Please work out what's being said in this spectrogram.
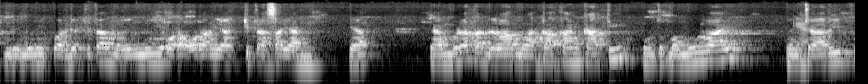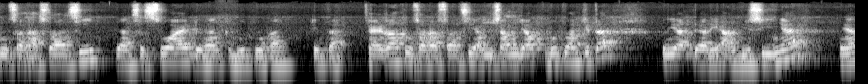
melindungi keluarga kita, melindungi orang-orang yang kita sayangi. Ya. Yang berat adalah melangkahkan kaki untuk memulai mencari perusahaan asuransi yang sesuai dengan kebutuhan kita. Carilah perusahaan asuransi yang bisa menjawab kebutuhan kita, lihat dari RBC-nya, ya,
